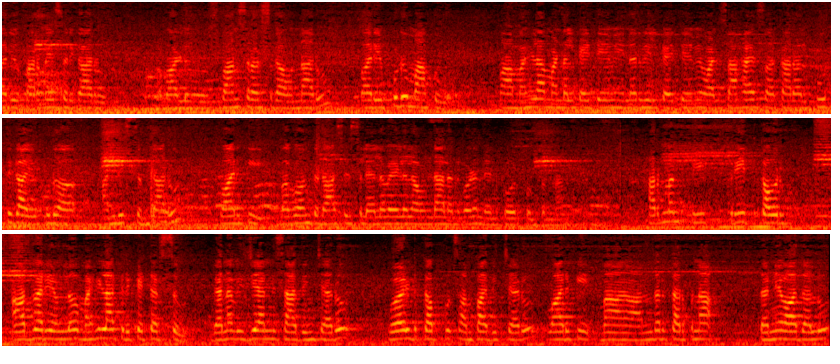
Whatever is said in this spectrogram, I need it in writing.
మరియు పరమేశ్వరి గారు వాళ్ళు స్పాన్సరర్స్గా ఉన్నారు. వారు ఎప్పుడూ మాకు మా మహిళా మండలికి ఏమి ఇన్నర్వీల్కి అయితే ఏమి వాళ్ళ సహాయ సహకారాలు పూర్తిగా ఎప్పుడూ అందిస్తుంటారు. వారికి భగవంతుడు ఆశీస్సులు ఎలవేళలా ఉండాలని కూడా నేను కోరుకుంటున్నాను. హర్మన్ ప్రీత్ ప్రీత్ కౌర్ ఆధ్వర్యంలో మహిళా క్రికెటర్స్ ఘన విజయాన్ని సాధించారు. వరల్డ్ కప్ సంపాదించారు. వారికి మా అందరి తరపున ధన్యవాదాలు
